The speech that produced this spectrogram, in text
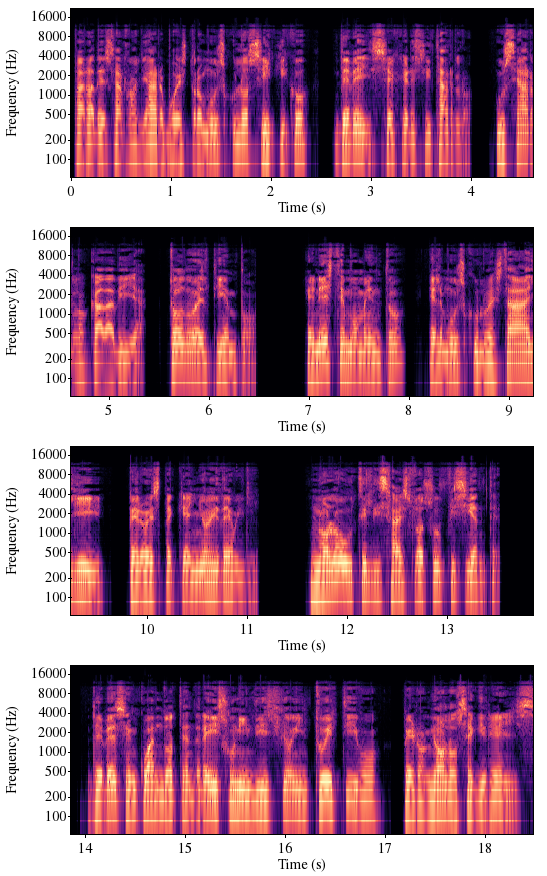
Para desarrollar vuestro músculo psíquico, debéis ejercitarlo, usarlo cada día, todo el tiempo. En este momento, el músculo está allí, pero es pequeño y débil. No lo utilizáis lo suficiente. De vez en cuando tendréis un indicio intuitivo, pero no lo seguiréis.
